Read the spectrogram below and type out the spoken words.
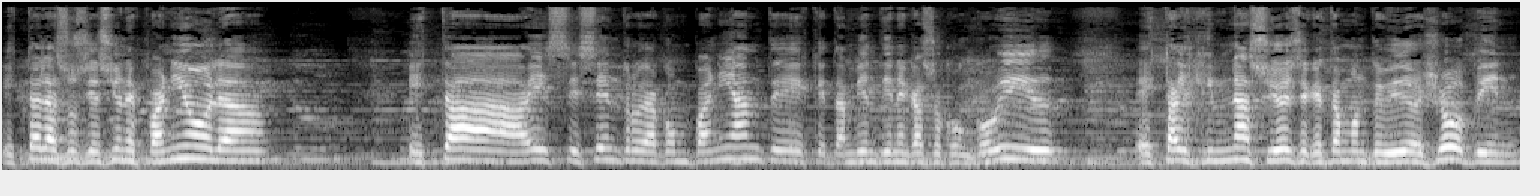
está la asociación española, está ese centro de acompañantes que también tiene casos con COVID, está el gimnasio ese que está en Montevideo Shopping,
